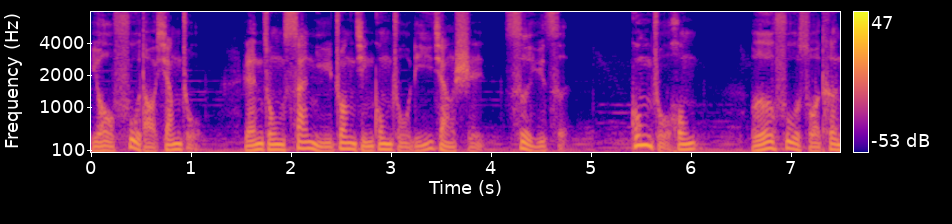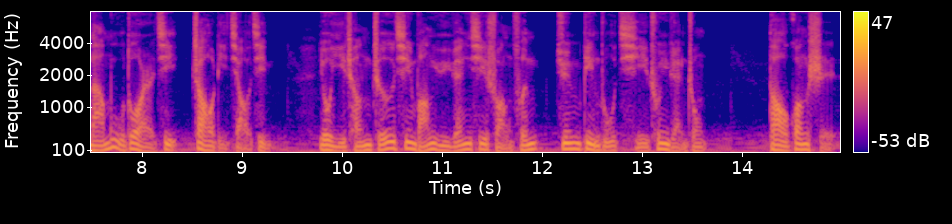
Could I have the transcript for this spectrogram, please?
有妇道相主。仁宗三女庄敬公主离将时赐于此。公主薨，额父索特纳木多尔济照例较劲。又已成哲亲王与元熙爽村均并入启春园中。道光时，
